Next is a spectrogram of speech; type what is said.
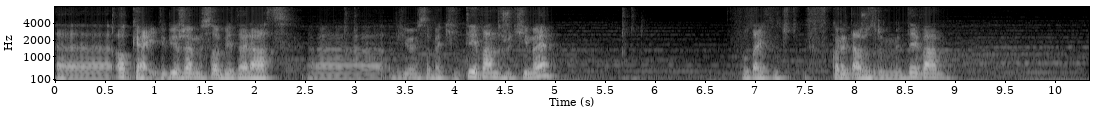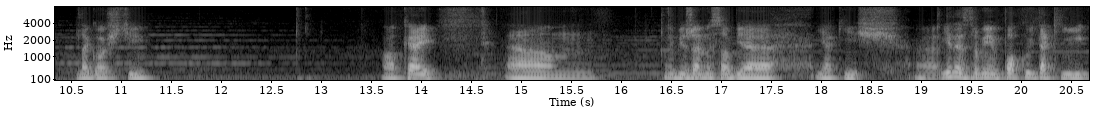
E, ok, wybierzemy sobie teraz, e, weźmiemy sobie jakiś dywan, rzucimy. Tutaj w, w korytarzu zrobimy dywan dla gości. Ok. Em, wybierzemy sobie jakiś. E, jeden zrobimy pokój taki,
